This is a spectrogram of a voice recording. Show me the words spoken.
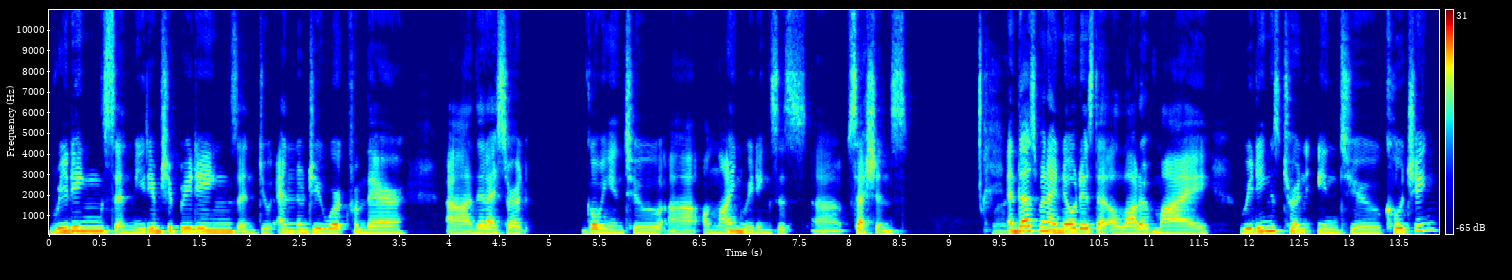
readings and mediumship readings and do energy work from there. Uh, then i started going into uh, online readings as uh, sessions. Right. and that's when i noticed that a lot of my readings turn into coaching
